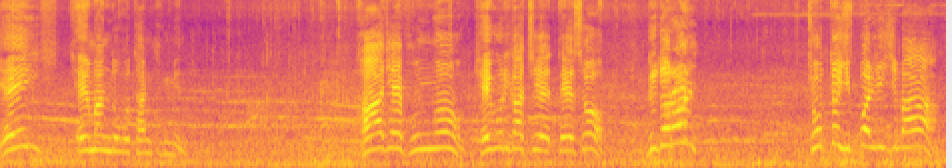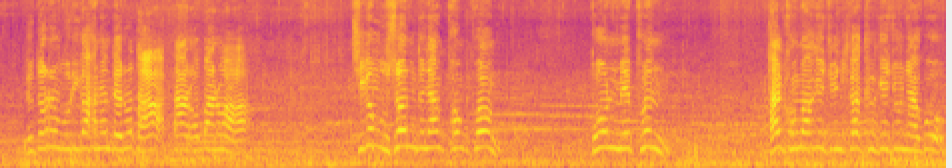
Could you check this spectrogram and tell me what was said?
예이 개만도 못한 국민. 가재, 붕어, 개구리 같이 돼서 너들은 저또 입 벌리지 마. 너들은 우리가 하는 대로 다 따로만 와. 지금 우선 그냥 펑펑 돈 몇 푼 달콤하게 주니까 그게 주냐고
